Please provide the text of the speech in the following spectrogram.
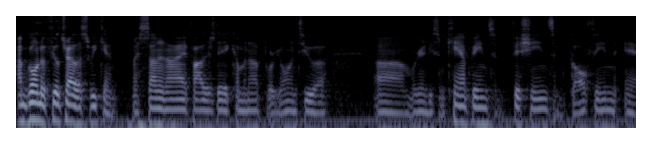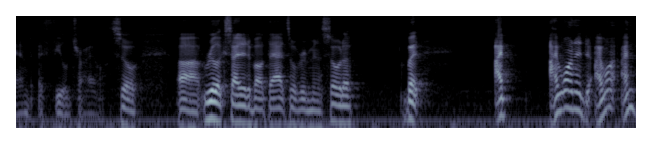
I'm going to a field trial this weekend. My son and I, Father's Day coming up, we're going to a um, we're going to do some camping, some fishing, some golfing, and a field trial. So uh, real excited about that. It's over in Minnesota, but I I wanted I want I'm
